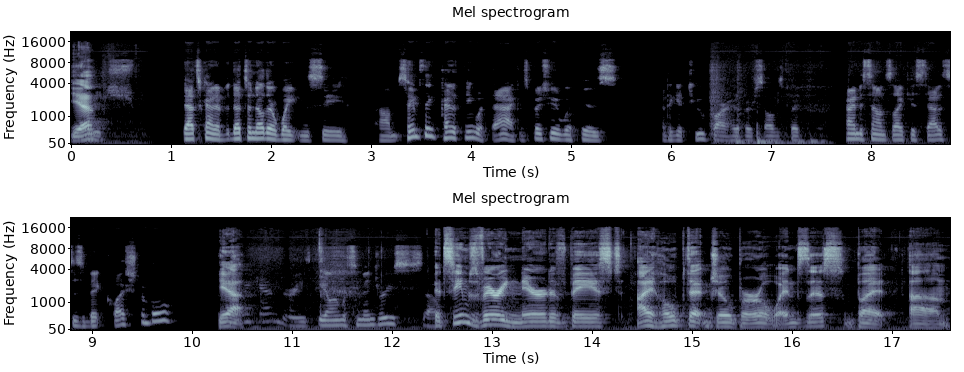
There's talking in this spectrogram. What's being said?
Yeah. which that's kind of that's another wait and see. Um, same thing, kind of thing with Dak, especially with his. Not to get too far ahead of ourselves, but kind of sounds like his status is a bit questionable. Yeah. weekend, or he's dealing with some injuries. So It seems very narrative based. I hope that Joe Burrow wins this, but um,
